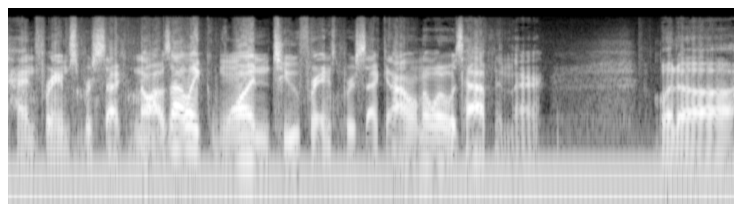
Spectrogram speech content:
10 frames per second. No, I was at like one, two frames per second. I don't know what was happening there, but uh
